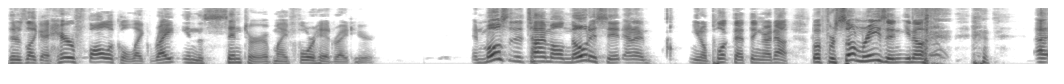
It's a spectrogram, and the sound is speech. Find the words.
there's like a hair follicle like right in the center of my forehead right here. And most of the time I'll notice it and I, you know, pluck that thing right out. But for some reason, you know, uh,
